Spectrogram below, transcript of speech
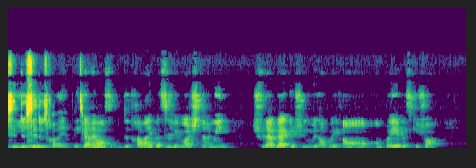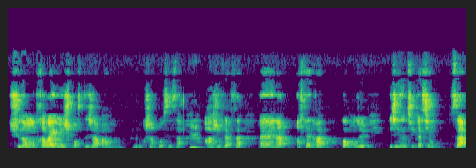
C'est deux, c'est deux travails, en fait. carrément, c'est de travail parce Mm. que moi je termine, je fais la blague que je suis mauvaise employée, en, employée parce que je, vois, je suis dans mon travail mais je pense déjà, ah le prochain post c'est ça, Mm. ah je vais faire ça, ah, nan, Instagram, oh mon dieu, j'ai une notification, ça.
